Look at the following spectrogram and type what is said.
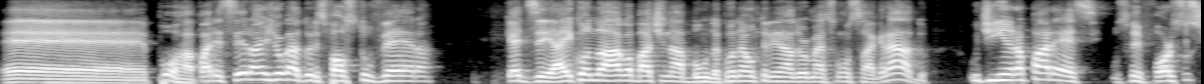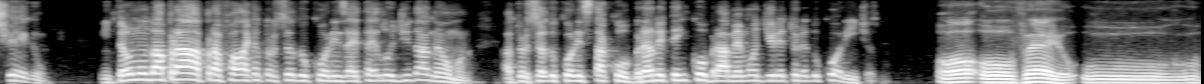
É... Porra, apareceram aí jogadores, Fausto Vera. Quer dizer, aí quando a água bate na bunda, quando é um treinador mais consagrado, o dinheiro aparece, os reforços chegam. Então não dá pra, falar que a torcida do Corinthians aí tá iludida, não, mano. A torcida do Corinthians tá cobrando e tem que cobrar mesmo a diretoria do Corinthians. Ô, velho, o.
